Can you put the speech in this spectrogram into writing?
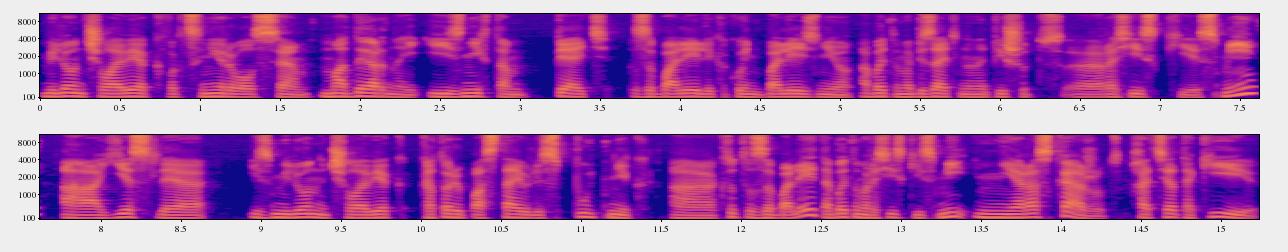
миллион человек вакцинировался Модерной, и из них там пять заболели какой-нибудь болезнью, об этом обязательно напишут э, российские СМИ, а если из миллиона человек, которые поставили спутник, а кто-то заболеет, об этом российские СМИ не расскажут. Хотя такие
